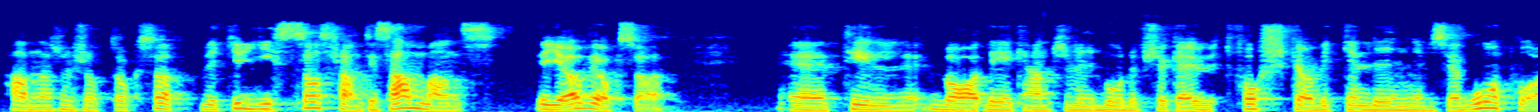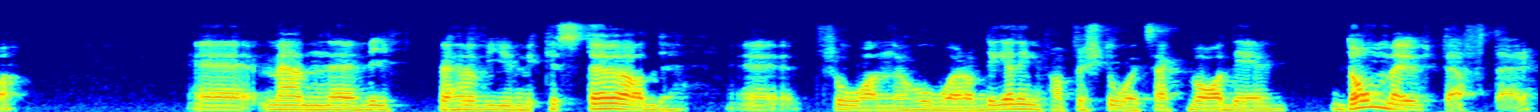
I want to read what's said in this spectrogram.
Hanna som sagt också, att vi kan gissa oss fram tillsammans. Det gör vi också. Eh, till vad det är kanske vi borde försöka utforska och vilken linje vi ska gå på. Eh, men vi behöver ju mycket stöd från HR-avdelningen för att förstå exakt vad det är de är ute efter.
